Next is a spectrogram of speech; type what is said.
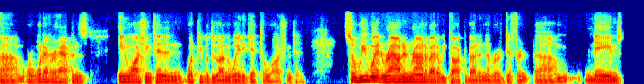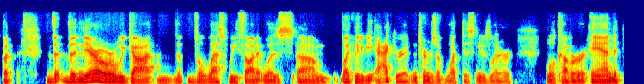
um, or whatever happens in Washington and what people do on the way to get to Washington. So we went round and round about it. We talked about a number of different um, names, but the, the narrower we got, the, the less we thought it was um, likely to be accurate in terms of what this newsletter will cover. And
